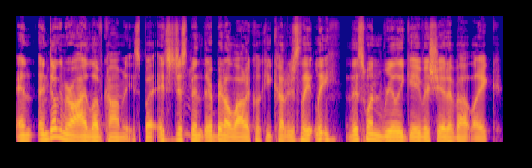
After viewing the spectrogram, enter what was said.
And and don't get me wrong i love comedies but it's just been there have been a lot of cookie cutters lately. This one really gave a shit about like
